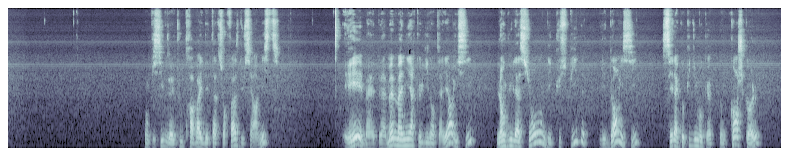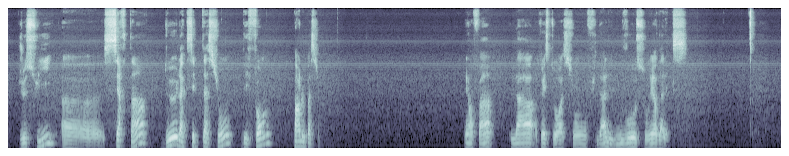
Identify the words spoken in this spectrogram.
Donc ici, vous avez tout le travail d'état de surface du céramiste. Et ben, de la même manière que le guide antérieur, ici, l'angulation des cuspides, les dents ici, c'est la copie du mock-up. Donc quand je colle, je suis euh, certain de l'acceptation des formes par le patient. Et enfin, la restauration finale et le nouveau sourire d'Alex.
